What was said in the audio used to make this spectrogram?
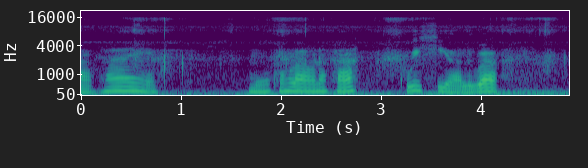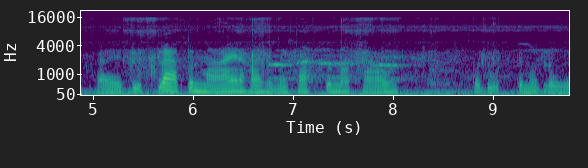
ากให้หมูของเรานะคะ คุยเขี่ยหรือว่าดุดรากต้นไม้นะคะเห็นไหมคะต้นมะพร้าวก็ดุดไปหมดเลย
